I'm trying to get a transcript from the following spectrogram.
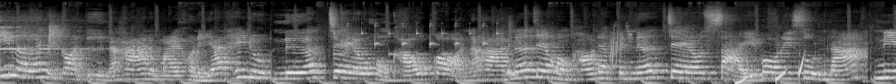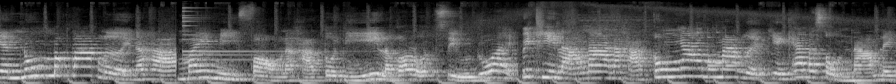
นี่เลย ก่อนอื่นนะคะ เดี๋ยวไมค์ขออนุญาตให้ดูเนื้อเจลของเขาก่อนนะคะ เนื้อเจลของเขาเนี่ยเป็นเนื้อเจลใสบริสุทธิ์นะ เนียนนุ่มมากๆเลยนะคะ ไม่มีฟองนะคะ ตัวนี้แล้วก็ลดสิวด้วย วิธีล้างหน้านะคะ ก็ง่ายมากๆเลย เพียงแค่ผสมน้ำเล็ก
